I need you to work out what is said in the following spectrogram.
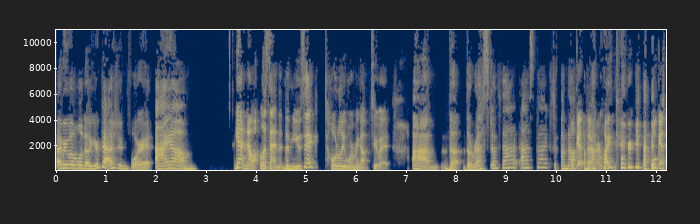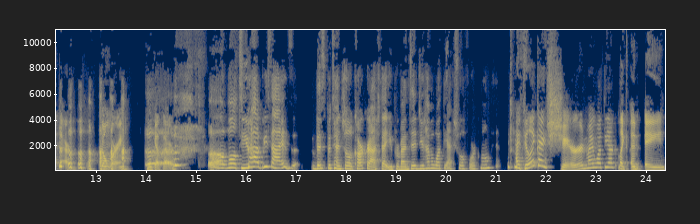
everyone will know your passion for it. I, um, yeah, no, listen, the music totally warming up to it. Um, the, the rest of that aspect, I'm not, we'll get there. I'm not quite there yet. We'll get there. Don't worry. We'll get there. Oh, well, do you have besides this potential car crash that you prevented, do you have a what the actual fork moment? I feel like I shared my what the like an a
